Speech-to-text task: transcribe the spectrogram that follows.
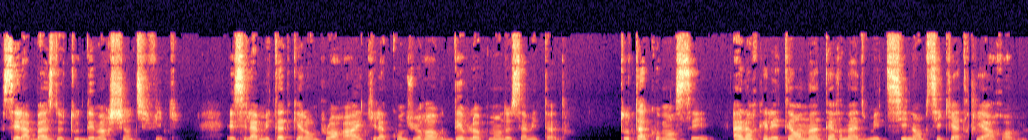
C'est la base de toute démarche scientifique, et c'est la méthode qu'elle emploiera et qui la conduira au développement de sa méthode. Tout a commencé alors qu'elle était en internat de médecine en psychiatrie à Rome.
